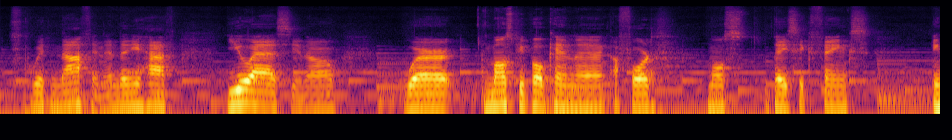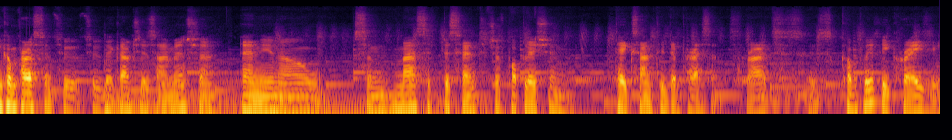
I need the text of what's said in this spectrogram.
with nothing and then you have us you know where most people can uh, afford most basic things in comparison to, to the countries I mentioned. And you know, some massive percentage of population takes antidepressants, right? It's, it's, completely crazy.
